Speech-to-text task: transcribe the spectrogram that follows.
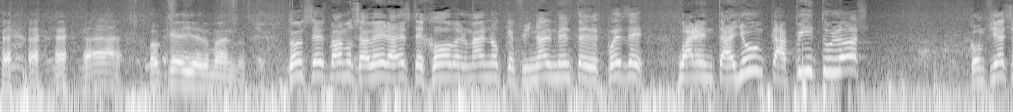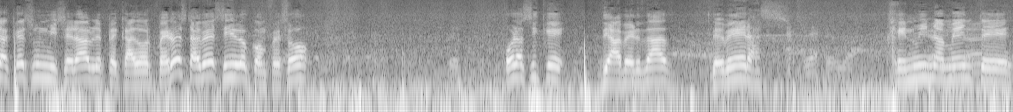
ok, hermano. Entonces vamos a ver a este joven, hermano, que finalmente después de 41 capítulos confiesa que es un miserable pecador, pero esta vez sí lo confesó. Ahora sí que de a verdad, de veras, genuinamente,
